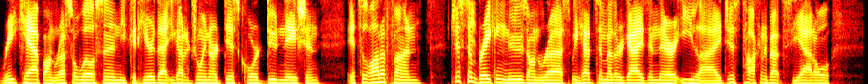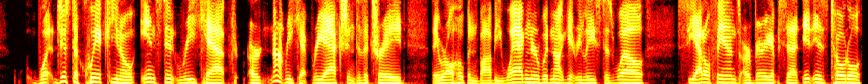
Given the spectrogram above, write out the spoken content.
recap on Russell Wilson. You could hear that. You got to join our Discord, Dude Nation. It's a lot of fun. Just some breaking news on Russ. We had some other guys in there, Eli, just talking about Seattle. What just a quick, you know, instant recap or not recap, reaction to the trade. They were all hoping Bobby Wagner would not get released as well. Seattle fans are very upset. It is total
